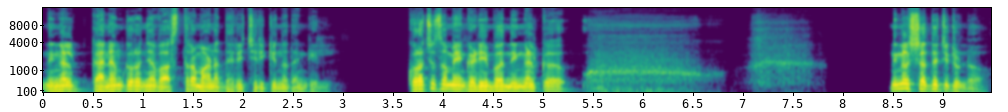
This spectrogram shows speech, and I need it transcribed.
നിങ്ങൾ കനം കുറഞ്ഞ വസ്ത്രമാണ് ധരിച്ചിരിക്കുന്നതെങ്കിൽ കുറച്ചു സമയം കഴിയുമ്പോൾ നിങ്ങൾക്ക് നിങ്ങൾ ശ്രദ്ധിച്ചിട്ടുണ്ടോ?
